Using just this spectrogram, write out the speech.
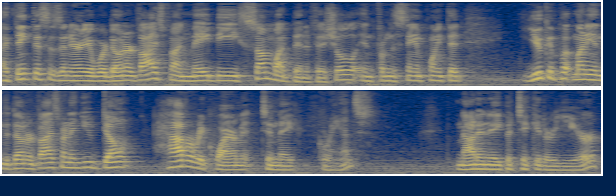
I think this is an area where donor advised fund may be somewhat beneficial, and from the standpoint that you can put money in the donor advised fund and you don't have a requirement to make grants, not in a particular year.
